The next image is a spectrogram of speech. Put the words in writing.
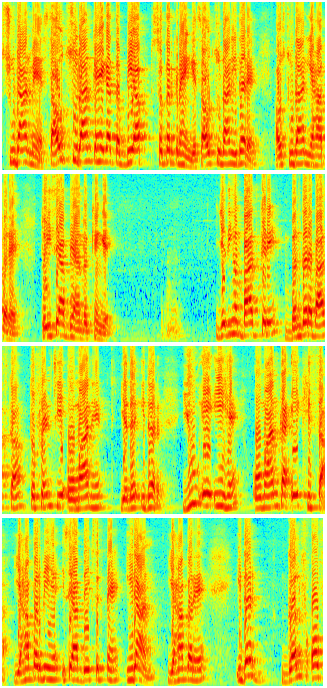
सूडान में है। साउथ सूडान कहेगा तब भी आप सतर्क रहेंगे। साउथ सूडान इधर है और सूडान यहाँ पर है। तो इसे आप ध्यान रखेंगे। यदि हम बात करें बंदर अब्बास का तो फ्रेंड्स ये ओमान है। इधर इधर यूएई है, ओमान का एक हिस्सा यहाँ पर भी है, इसे आप देख सकते हैं, ईरान यहाँ पर है। इधर गल्फ ऑफ़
